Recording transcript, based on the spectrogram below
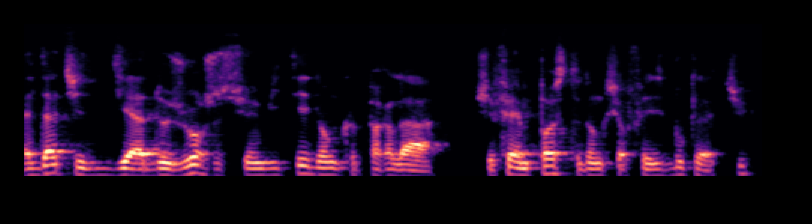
Elle date d'il y a deux jours. Je suis invité donc par la, j'ai fait un post donc sur Facebook là-dessus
